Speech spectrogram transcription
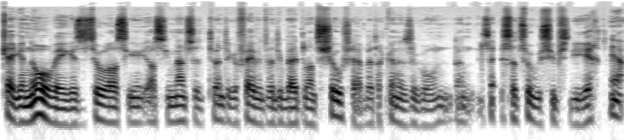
Kijk, in Noorwegen is het zo, als die, als die mensen 20 of 25 buitenlandse shows hebben, dan kunnen ze gewoon, dan is- is dat zo gesubsidieerd. Ja.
